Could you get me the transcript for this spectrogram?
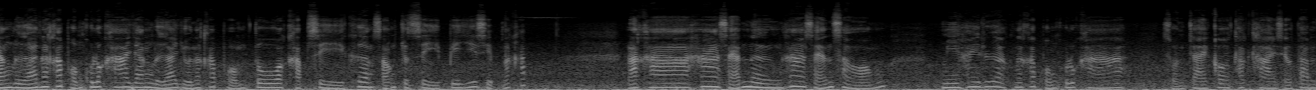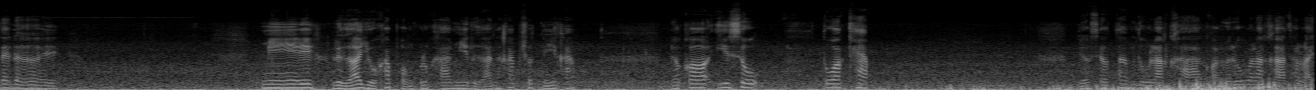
ยังเหลือนะครับผมคุณลูกค้ายังเหลืออยู่นะครับผมตัวขับ 4 เครื่อง 2.4 ปี 20 นะครับ ราคา 5 1 0 0 0 0 5 2 0 0 0มีให้เลือกนะครับผมคุณลูกค้าสนใจก็ทักทายเซลตัมได้เลย มีเหลืออยู่ครับผมคุณลูกค้ามีเหลือนะครับชุดนี้ครับ แล้วก็อีสุตัวแคปเดี๋ยวเซลตัมดูราคาก่อนไม่รู้ว่าราคาเท่าไหร่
